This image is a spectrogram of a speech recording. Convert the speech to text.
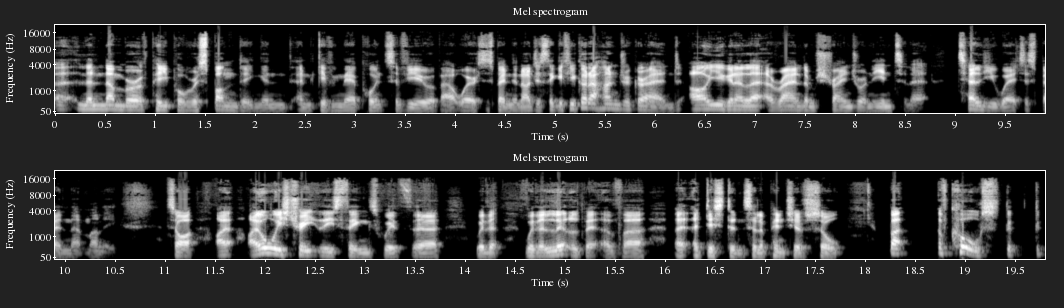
uh, the number of people responding and, and giving their points of view about where to spend. And I just think if you've got a hundred grand, are you going to let a random stranger on the internet tell you where to spend that money? So I, I always treat these things with uh, with a with a little bit of uh, a, a distance and a pinch of salt. But of course, the, the,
